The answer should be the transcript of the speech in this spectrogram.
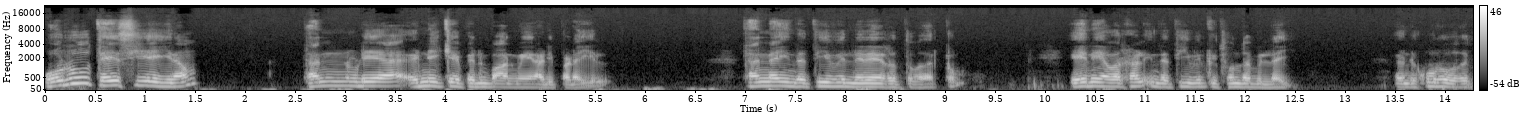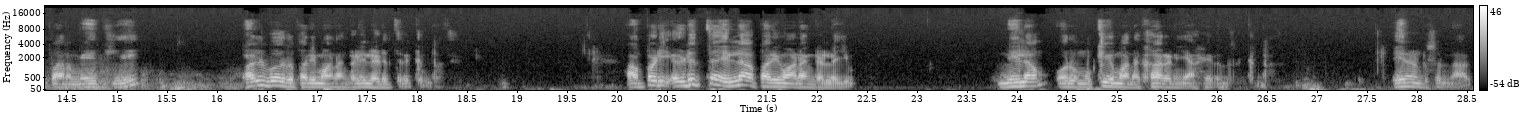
ஒரு தேசிய இனம் தன்னுடைய எண்ணிக்கை பெரும்பான்மையின் அடிப்படையில் தன்னை இந்த தீவில் நிலைநிறுத்துவதற்கும் ஏனையவர்கள் இந்த தீவிற்கு சொந்தமில்லை என்று கூறுவதற்கான முயற்சியை பல்வேறு பரிமாணங்களில் எடுத்திருக்கின்றது. அப்படி எடுத்த எல்லா பரிமாணங்களையும் நிலம் ஒரு முக்கியமான காரணியாக இருந்திருக்கின்றது. ஏனென்று சொன்னால்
